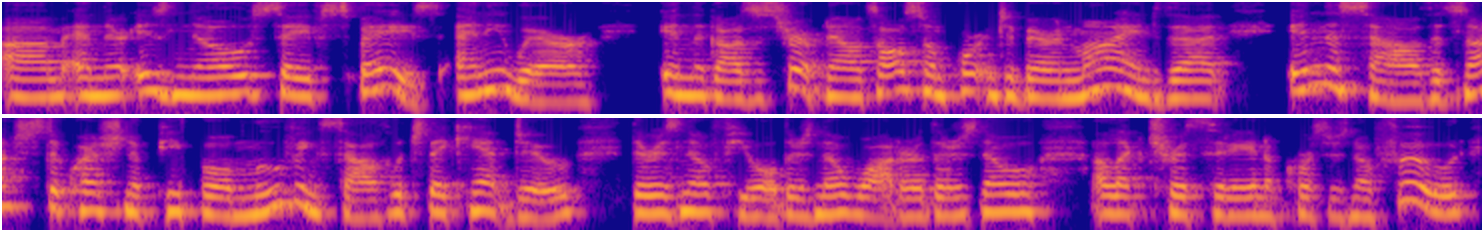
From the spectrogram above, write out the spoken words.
Um, and there is no safe space anywhere in the Gaza Strip. Now, it's also important to bear in mind that in the South, it's not just a question of people moving south, which they can't do. There is no fuel, there's no water, there's no electricity, and of course, there's no food.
